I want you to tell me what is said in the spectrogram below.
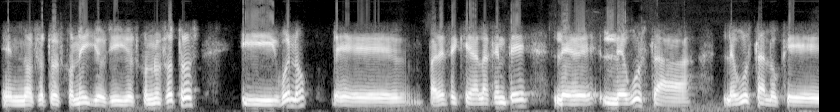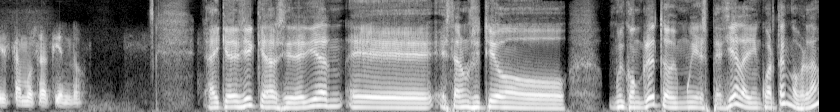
en nosotros con ellos y ellos con nosotros. Y bueno, parece que a la gente le, le gusta le gusta lo que estamos haciendo. Hay que decir que la sidrería eh, está en un sitio muy concreto y muy especial, ahí en Cuartango, ¿verdad?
